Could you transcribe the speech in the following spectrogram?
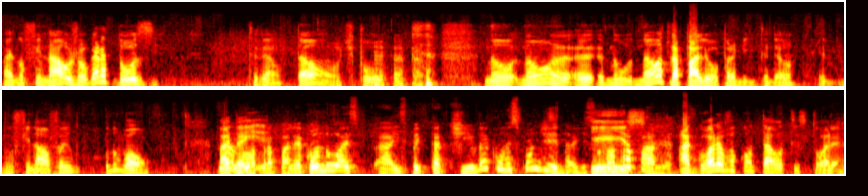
Mas no final o jogo era 12. Entendeu? Então, tipo, não, não, eh, eh, não, não atrapalhou para mim, entendeu? No final uhum. foi tudo bom. Mas não, daí... não atrapalha é quando a, a expectativa é correspondida. Isso, Isso, não atrapalha. Agora eu vou contar outra história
